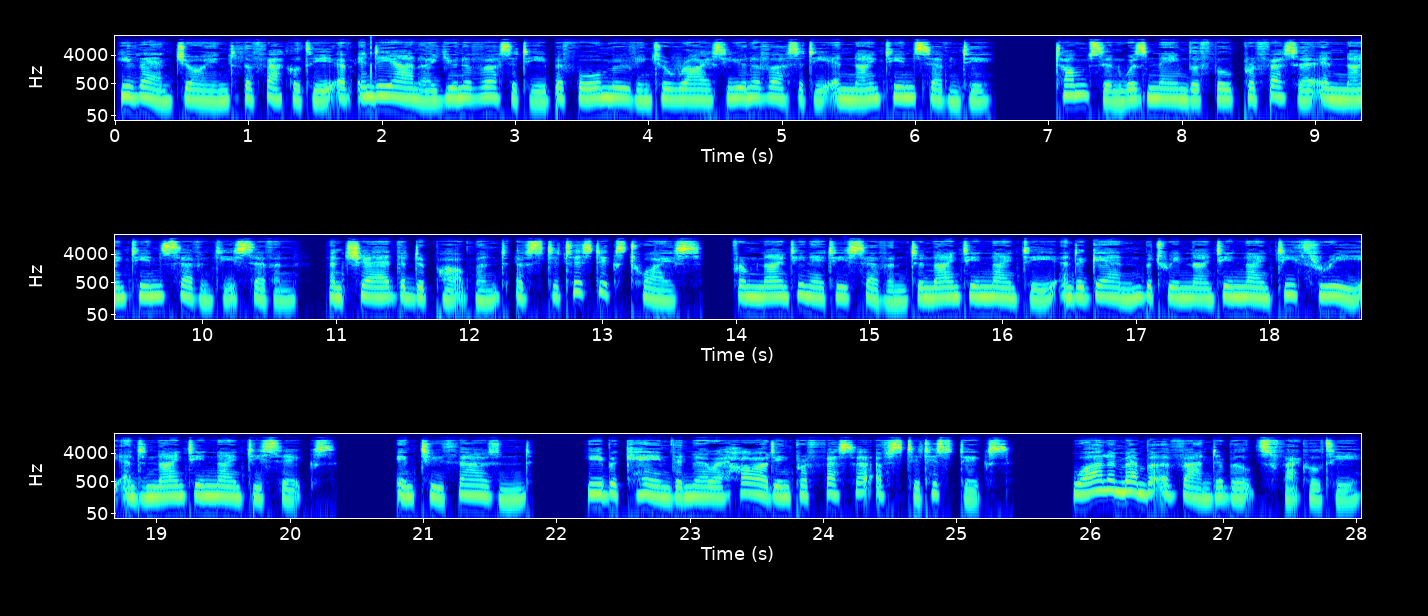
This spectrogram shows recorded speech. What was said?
He then joined the faculty of Indiana University before moving to Rice University in 1970. Thompson was named a full professor in 1977 and chaired the Department of Statistics twice, from 1987 to 1990 and again between 1993 and 1996. In 2000, he became the Noah Harding Professor of Statistics. While a member of Vanderbilt's faculty,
